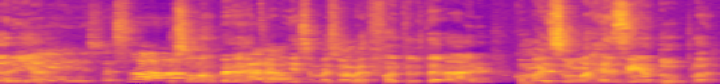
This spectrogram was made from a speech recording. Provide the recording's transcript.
galerinha? E aí, pessoal? Eu sou o Norberto Carol. e esse é mais um Elefante Literário com mais uma resenha dupla.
